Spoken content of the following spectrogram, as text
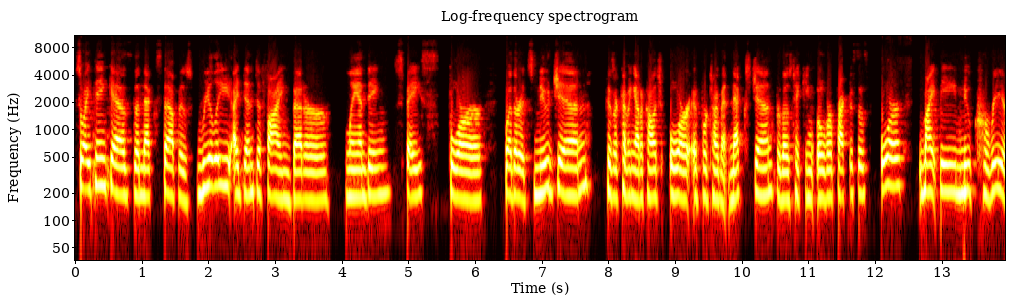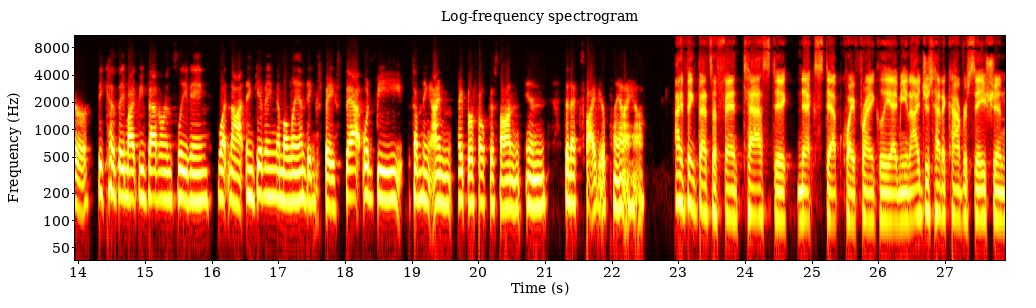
So I think as the next step is really identifying better landing space for whether it's new gen because they're coming out of college, or if we're talking about next gen for those taking over practices, or might be new career because they might be veterans leaving, whatnot, and giving them a landing space. That would be something I'm hyper focused on in the next five year plan I have. I think that's a fantastic next step, quite frankly. I mean, I just had a conversation.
